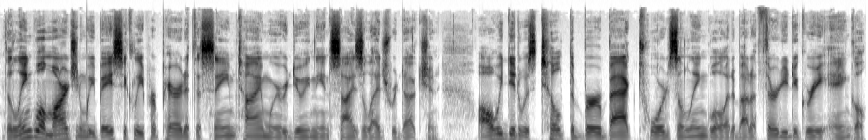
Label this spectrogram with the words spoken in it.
The lingual margin we basically prepared at the same time we were doing the incisal edge reduction. All we did was tilt the burr back towards the lingual at about a 30 degree angle.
